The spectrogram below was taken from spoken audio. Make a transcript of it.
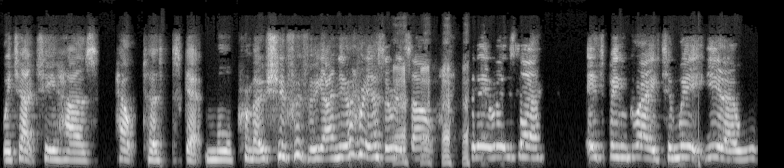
which actually has helped us get more promotion for Veganuary as a result. but it was uh, it's been great. And we, you know,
